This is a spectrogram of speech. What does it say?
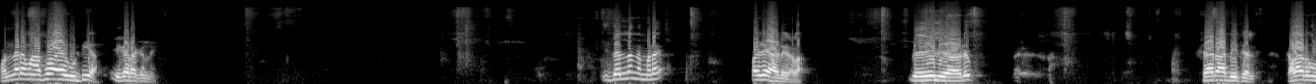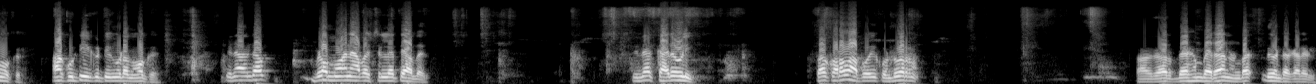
ഒന്നര മാസമായ കുട്ടിയാ ഈ കിടക്കുന്നത് ഇതെല്ലാം നമ്മുടെ പഴയ ആടുകളാണ് വേലിയാടും ഷേറാ ബീറ്റൽ. കളർ നോക്ക്. ആ കുട്ടിയെ കുട്ടിയും കൂടെ നോക്ക്. പിന്നെ അവന്റെ ഇവിടെ മോൻ ആവശ്യമില്ലാത്ത അത് പിന്നെ കരോളി. ഇപ്പൊ കുറവാ പോയി കൊണ്ടുവരണം. അദ്ദേഹം വരാനുണ്ട്. ഇത് കണ്ടോ കരോളി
